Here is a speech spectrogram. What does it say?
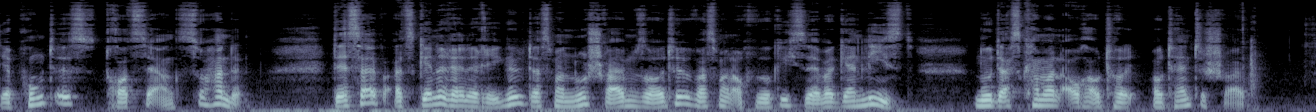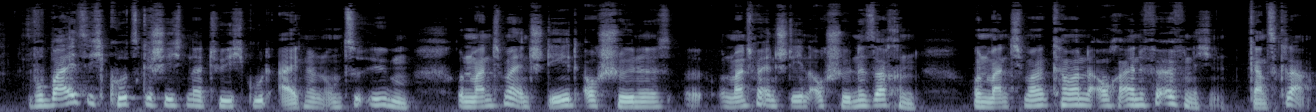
Der Punkt ist, trotz der Angst zu handeln. Deshalb als generelle Regel, dass man nur schreiben sollte, was man auch wirklich selber gern liest. Nur das kann man auch authentisch schreiben. Wobei sich Kurzgeschichten natürlich gut eignen, um zu üben. Und manchmal entsteht auch schönes, äh, und manchmal entstehen auch schöne Sachen. Und manchmal kann man auch eine veröffentlichen. Ganz klar.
